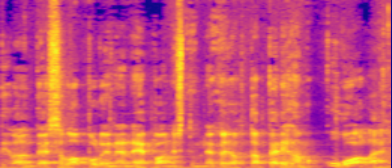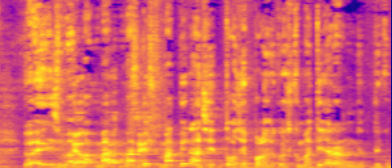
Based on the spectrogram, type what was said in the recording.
tilanteessa lopullinen epäonnistuminen, joka johtaa pelihahmo kuoleen. Joo, ei, mä, Ja- mä, ja mä, siis- mä, pidän siitä tosi paljon, koska mä tiedän, että niin kun,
